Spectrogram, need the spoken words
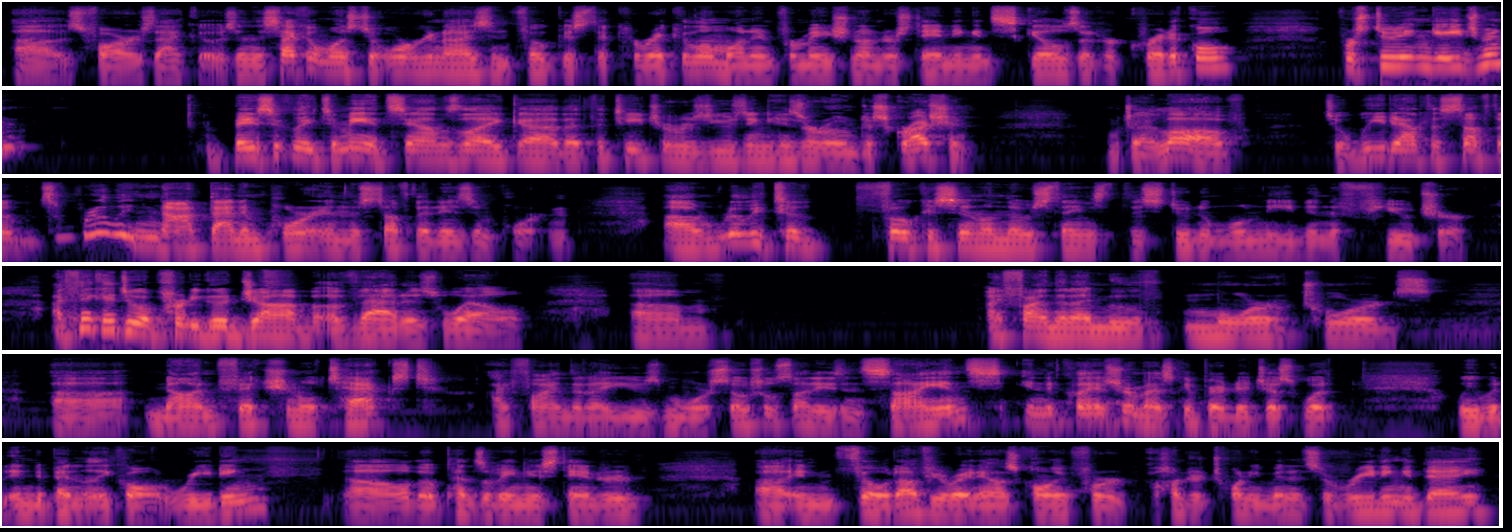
uh, as far as that goes. And the second was to organize and focus the curriculum on information, understanding, and skills that are critical for student engagement. Basically, to me, it sounds like uh, that the teacher is using his or her own discretion, which I love to weed out the stuff that's really not that important and the stuff that is important. Uh, really to focus in on those things the student will need in the future. I think I do a pretty good job of that as well. Um, I find that I move more towards uh, non fictional text. I find that I use more social studies and science in the classroom as compared to just what we would independently call reading. Uh, although Pennsylvania standard uh, in Philadelphia right now is calling for 120 minutes of reading a day.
